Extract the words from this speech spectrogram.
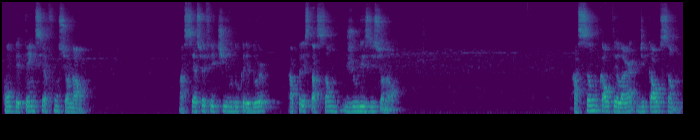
Competência funcional. Acesso efetivo do credor à prestação jurisdicional. Ação cautelar de calção.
